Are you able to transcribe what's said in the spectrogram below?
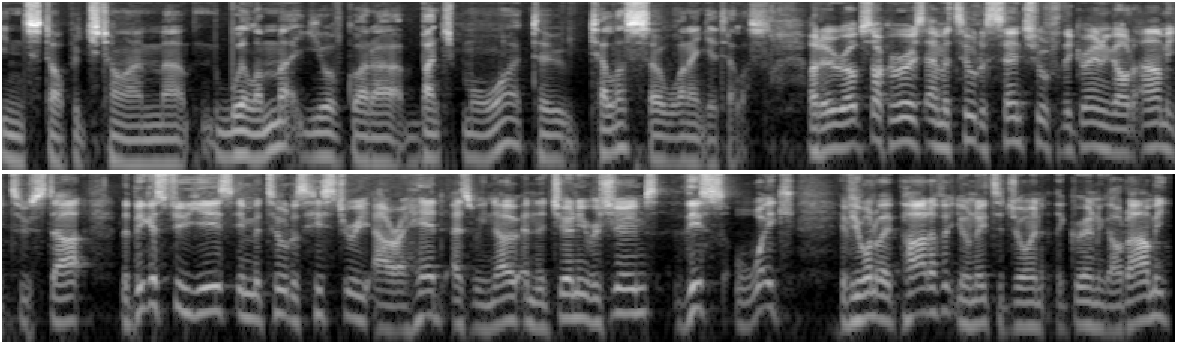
in stoppage time. Uh, Willem, you have got a bunch more to tell us, so why don't you tell us? I do, Rob. Socceroos and Matilda Central for the Green and Gold Army to start. The biggest few years in Matilda's history are ahead, as we know, and the journey resumes this week. If you want to be part of it, you'll need to join the Green and Gold Army,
